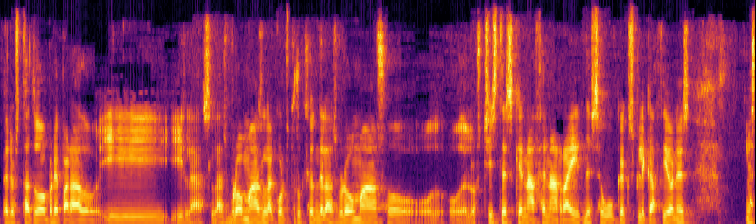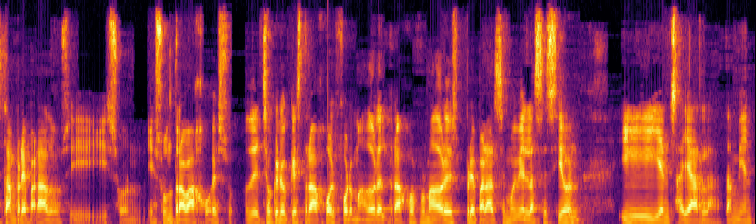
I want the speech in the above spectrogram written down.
pero está todo preparado. Y, y las, las bromas, la construcción de las bromas o, o- o de los chistes que nacen a raíz de según qué explicaciones están preparados y, son, es un trabajo eso. De hecho, creo que es trabajo del formador. El trabajo del formador es prepararse muy bien la sesión y ensayarla también.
